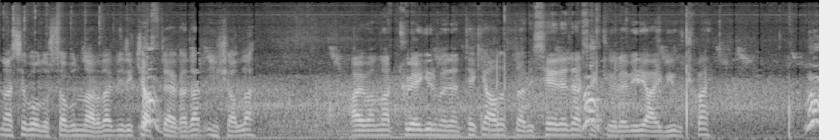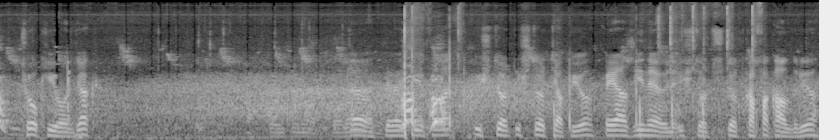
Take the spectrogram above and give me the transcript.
Nasip olursa bunlar da 1-2 haftaya kadar inşallah hayvanlar tüye girmeden teki alıp da bir seyredersek şöyle bir ay, bir buçuk ay çok iyi olacak. Evet, deve tüyü falan 3-4 3-4 yapıyor. Beyaz yine öyle 3-4 3-4 kafa kaldırıyor.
